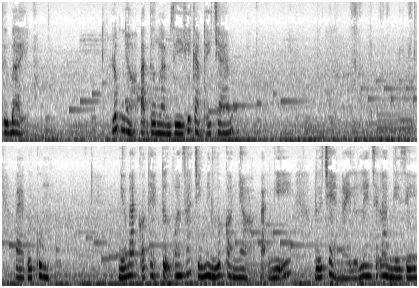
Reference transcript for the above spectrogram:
Thứ bảy, lúc nhỏ bạn thường làm gì khi cảm thấy chán? Và cuối cùng, nếu bạn có thể tự quan sát chính mình lúc còn nhỏ, bạn nghĩ đứa trẻ này lớn lên sẽ làm nghề gì?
